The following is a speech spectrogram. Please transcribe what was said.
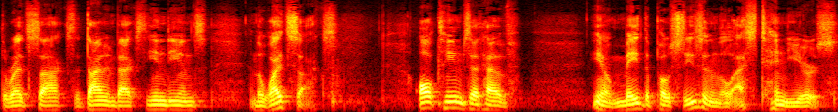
the Red Sox, the Diamondbacks, the Indians, and the White Sox. All teams that have you know, made the postseason in the last 10 years.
